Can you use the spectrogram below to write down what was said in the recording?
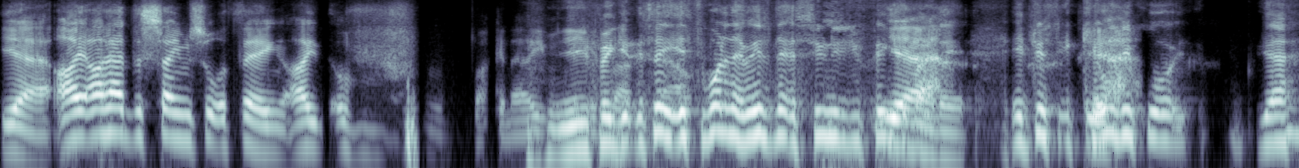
yeah, I. I had the same sort of thing. I. oof, fucking hell. You think it, see, it's one of them, isn't it? As soon as you think Yeah. about it, it just it kills Yeah. you for yeah.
